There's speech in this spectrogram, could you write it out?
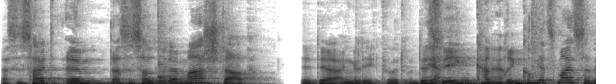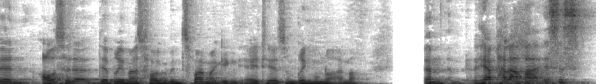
das ist halt, ähm, das ist also der Maßstab der, der angelegt wird. Und deswegen ja. kann ja. Brinkum jetzt Meister werden, außer der, der Bremer SV gewinnt zweimal gegen die LTS und Brinkum nur einmal. Ähm, Herr Pallava, ist es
